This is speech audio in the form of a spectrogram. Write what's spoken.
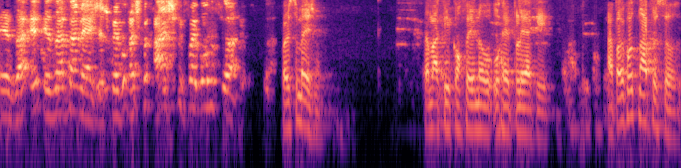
Exa exatamente. Acho que, foi, acho, acho que foi gol do Flamengo. Foi isso mesmo. Estamos aqui conferindo o replay aqui. Ah, pode continuar, professor.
